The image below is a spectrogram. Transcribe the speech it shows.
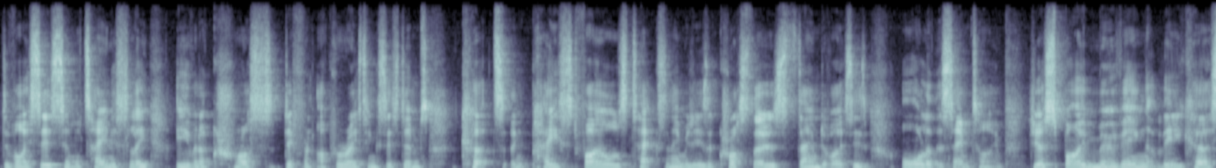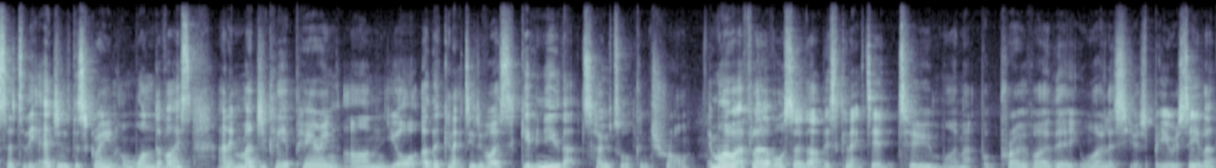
devices simultaneously, even across different operating systems, cut and paste files, text and images across those same devices all at the same time, just by moving the cursor to the edge of the screen on one device and it magically appearing on your other connected device, giving you that total control. In my workflow, I've also got this connected to my MacBook Pro via the wireless USB receiver,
